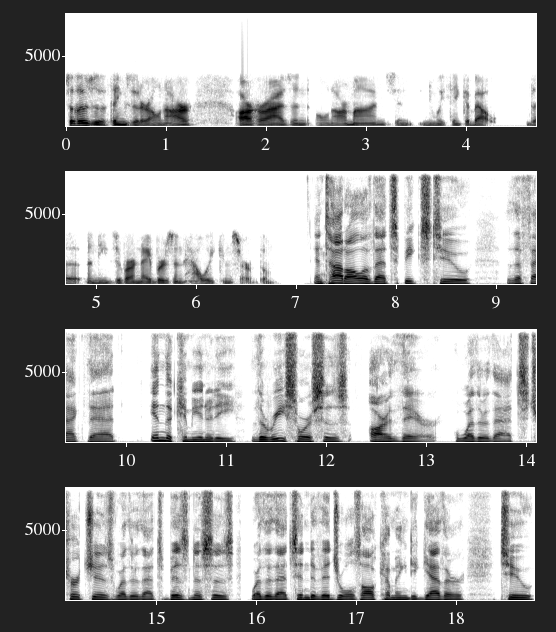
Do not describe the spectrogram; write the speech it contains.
So those are the things that are on our our horizon, on our minds, and, and we think about the, the needs of our neighbors and how we can serve them. And Todd, all of that speaks to the fact that in the community, the resources are there, whether that's churches, whether that's businesses, whether that's individuals all coming together to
